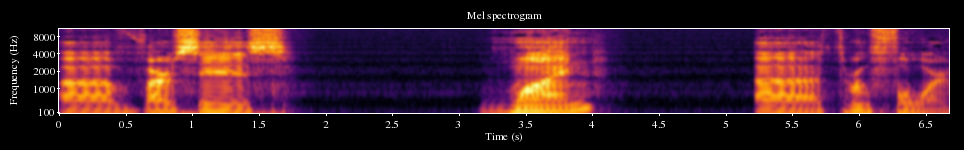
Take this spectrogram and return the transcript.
uh, verses 1 uh, through 4.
